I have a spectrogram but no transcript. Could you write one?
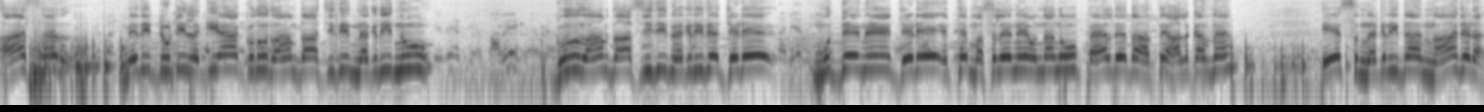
ਆ ਸਰ, ਮੇਰੀ ਡਿਊਟੀ ਲੱਗੀ ਆ ਗੁਰੂ ਰਾਮਦਾਸ ਜੀ ਦੀ ਨਗਰੀ ਨੂੰ। ਗੁਰੂ ਰਾਮਦਾਸ ਜੀ ਦੀ ਨਗਰੀ ਦੇ ਜਿਹੜੇ ਮੁੱਦੇ ਨੇ, ਜਿਹੜੇ ਇੱਥੇ ਮਸਲੇ ਨੇ, ਉਹਨਾਂ ਨੂੰ ਪਹਿਲ ਦੇ ਆਧਾਰ ਤੇ ਹੱਲ ਕਰਨਾ ਇਸ ਨਗਰੀ ਦਾ ਨਾਂ ਜਿਹੜਾ,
